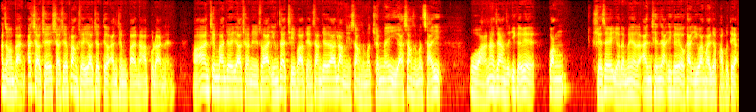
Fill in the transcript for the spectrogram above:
那怎么办？啊，小学小学放学以后就丢安亲班了，啊，不然呢？啊，安亲班就要求你说啊赢在起跑点上，就要让你上什么全美语啊，上什么才艺，哇，那这样子一个月光学这些有的没有的安亲这样一个月我看一万块就跑不掉，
